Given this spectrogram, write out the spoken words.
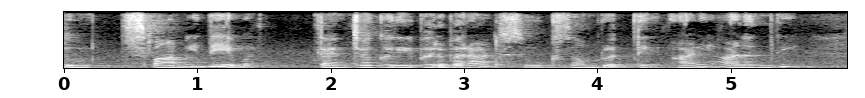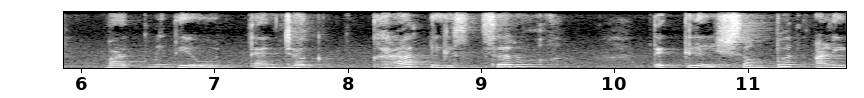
तुम स्वामी देव त्यांच्या घरी भरभराट सुख समृद्धी आणि आनंदी बातमी देऊन त्यांच्या घरातील सर्व ते क्लेश संपत आणि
